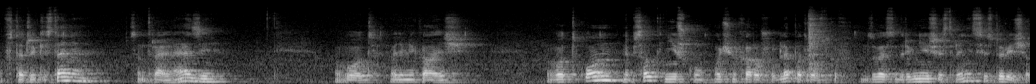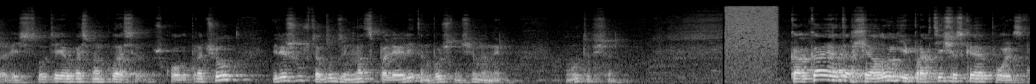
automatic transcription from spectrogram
в Таджикистане, в Центральной Азии. Вот, Вадим Николаевич. Вот он написал книжку, очень хорошую для подростков. Называется «Древнейшие страницы истории человечества». Вот я ее в восьмом классе школы прочел и решил, что я буду заниматься палеолитом больше ничем иным. Вот и все. Какая от археологии практическая польза?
